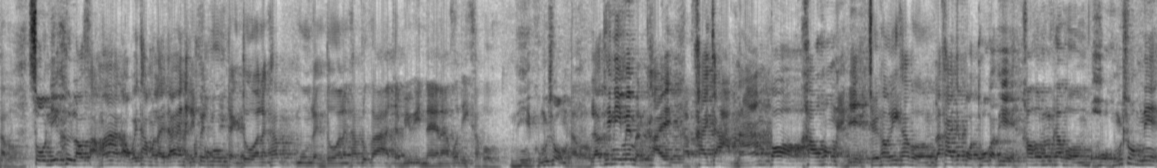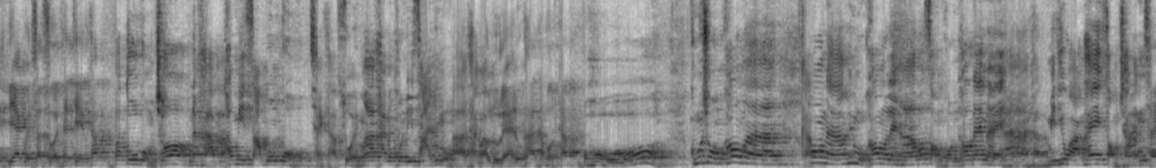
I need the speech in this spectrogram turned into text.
ครับผม โซนนี้คือเราสามารถเอาไว้ทำอะไรได้อันนี้เป็นมุมแต่งตัวนะครับ มุมแต่งตัวนะครับ ลูกค้าอาจจะบิวอินในอนาคตอีกครับผม นี่คุณผู้ชม ครับผมแล้วที่นี่ไม่เหมือนใคร ครับ ใครจะอาบน้ำก็เข้าห้องไหนพี่ เชิญห้องนี้ครับผม แล้วใครจะปลดทุกข์อะพี่ เข้าห้องนู้นครับผม โอ้โหคุณผู้ชมนี่ แยกเป็นสัดส่วนชัดเจนครับ ประตูผมชอบนะครับเขามีซับวงกบใช่ครับ สวยมากใครเป็นคนดีไซน์พี่หมู อ่าทางเราดูแลให้ลูกค้าทั้งหมดครับ โอ้โห คุณผู้ชมเข้ามา ครับห้องน้ำพี่หมูเข้ามาเลยฮะว่า 2 คนเข้าได้ไหมอ่าครับมีที่วางให้ 2 ชั้นใช่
